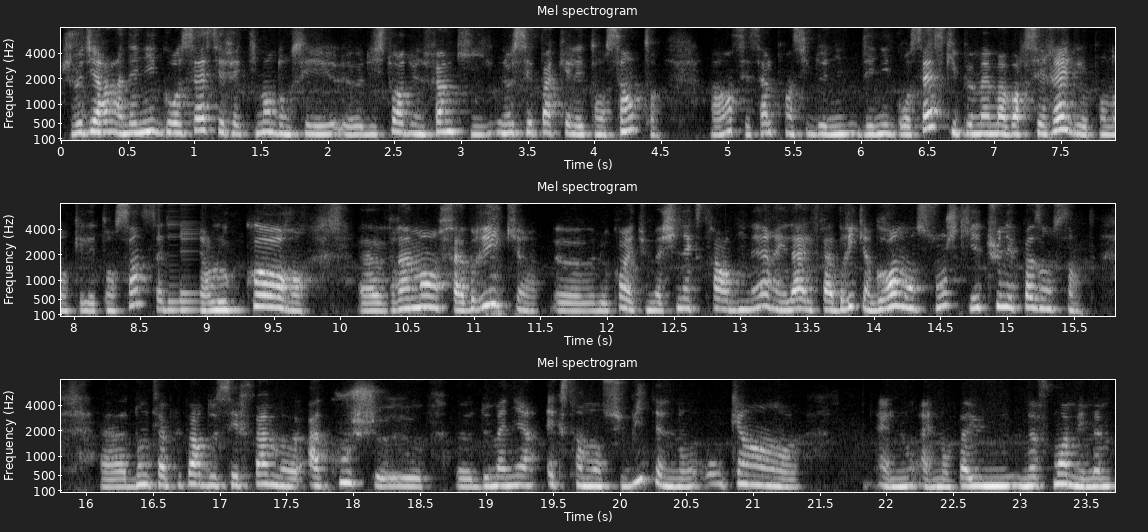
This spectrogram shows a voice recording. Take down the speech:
Je veux dire, un déni de grossesse, effectivement, donc c'est euh, l'histoire d'une femme qui ne sait pas qu'elle est enceinte. Hein, c'est ça le principe de déni de grossesse, qui peut même avoir ses règles pendant qu'elle est enceinte, c'est-à-dire le corps euh, vraiment fabrique, le corps est une machine extraordinaire, et là, elle fabrique un grand mensonge qui est tu n'es pas enceinte. donc la plupart de ces femmes accouchent de manière extrêmement subite, elles n'ont aucun, elles n'ont pas eu neuf mois, mais même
